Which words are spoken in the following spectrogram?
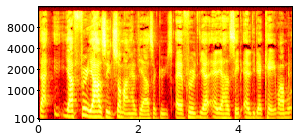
der, jeg føler, jeg har jo set så mange 70'er gys, og jeg følte, at jeg, at jeg havde set alle de der kameraer.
